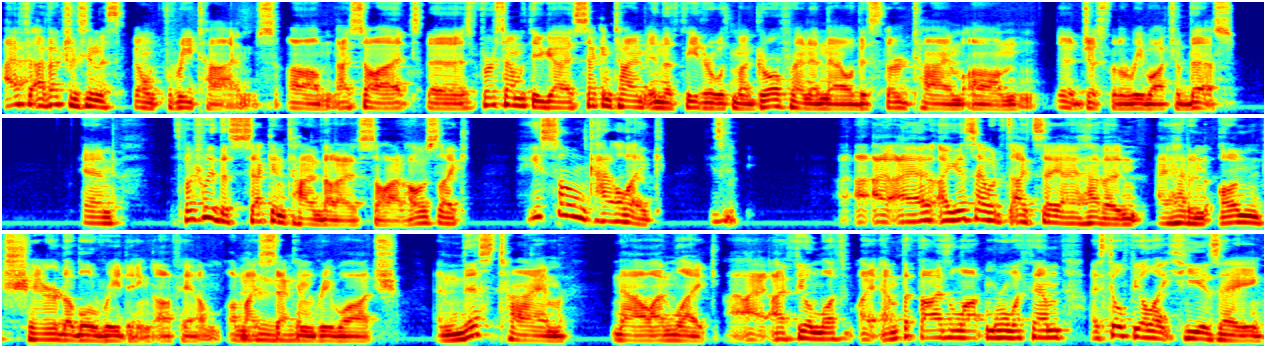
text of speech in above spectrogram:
I've, I've actually seen this film three times. Um, I saw it the first time with you guys, second time in the theater with my girlfriend, and now this third time um, just for the rewatch of this. And especially the second time that I saw it, I was like, Hae Sung kind of like he's I, I, I guess I would I'd say I have an I had an uncharitable reading of him on my Mhm. second rewatch, and this time now I'm like I, I feel much I empathize a lot more with him. I still feel like he is a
